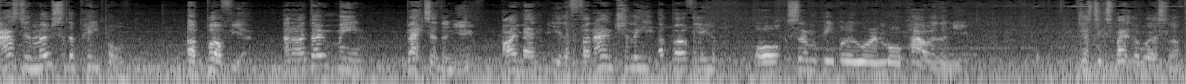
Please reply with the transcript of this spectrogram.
as do most of the people above you. And I don't mean better than you, I meant either financially above you or some people who are in more power than you. Just expect the worst, love.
